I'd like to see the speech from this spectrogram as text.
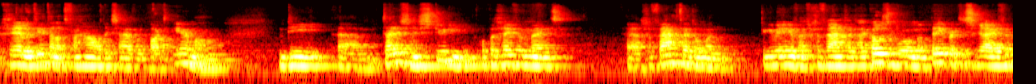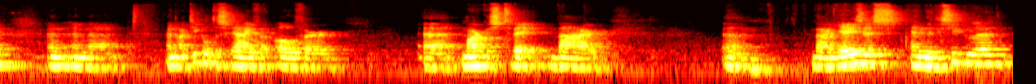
gerelateerd aan het verhaal dat ik zei over Bart Eerman. Die ehm, tijdens zijn studie op een gegeven moment eh, gevraagd werd om een. Ik weet niet of hij gevraagd werd, hij koos ervoor om een paper te schrijven. Een, een, eh, een artikel te schrijven over eh Marcus 2. Waar, ehm, waar Jezus en de discipelen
